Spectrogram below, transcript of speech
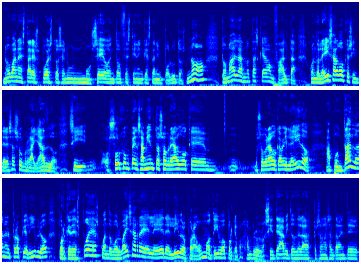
no van a estar expuestos en un museo, entonces tienen que estar impolutos. No, tomad las notas que hagan falta. Cuando leéis algo que os interesa, subrayadlo. Si os surge un pensamiento sobre algo que Mm, sobre algo que habéis leído, apuntadlo en el propio libro, porque después, cuando volváis a releer el libro por algún motivo, porque por ejemplo los siete hábitos de las personas altamente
